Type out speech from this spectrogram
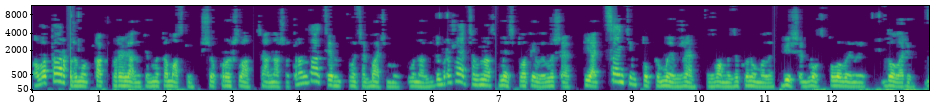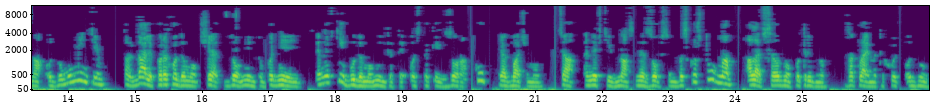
аватар. Можемо так переглянути в Metamask, що пройшла ця наша транзакція. Ось як бачимо, вона відображається в нас. Ми сплатили лише 5 центів, тобто ми вже з вами зекономили більше 2,5 доларів на одному мінті. Так, далі переходимо ще до мінту однієї NFT, будемо мінтити ось такий Zora Куб. Як бачимо, ця NFT в нас не зовсім безкоштовна, але все одно потрібно заклеймити хоч одну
